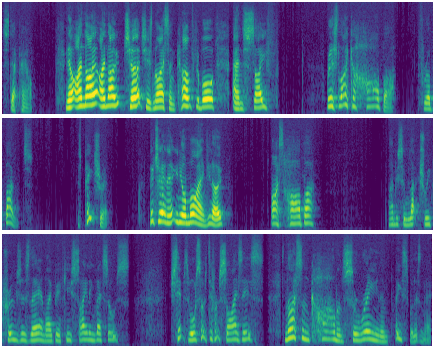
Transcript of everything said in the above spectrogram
step out. You know, I know, I know church is nice and comfortable and safe, but it's like a harbour for a boat. Just picture it. Picture it in, your mind, you know, nice harbour Maybe some luxury cruisers there, maybe a few sailing vessels, ships of all sorts of different sizes. It's nice and calm and serene and peaceful, isn't it?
